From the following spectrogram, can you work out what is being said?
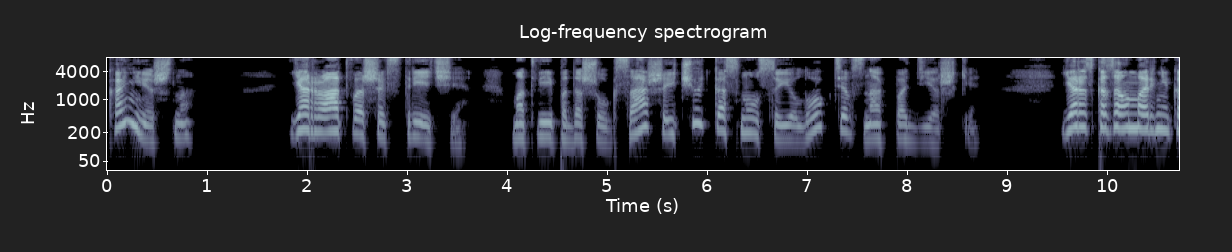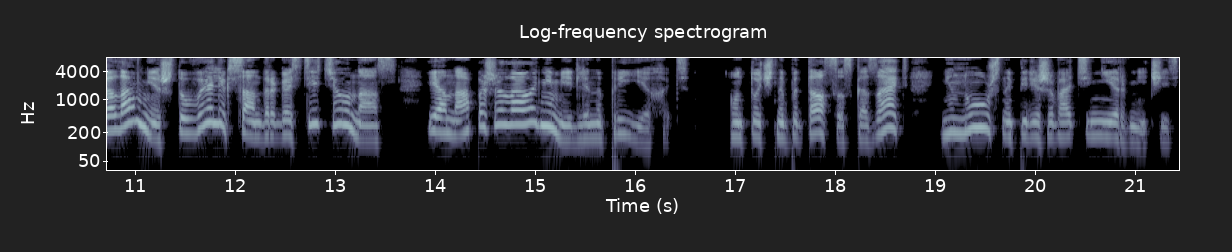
«Конечно. Я рад вашей встрече. Матвей подошел к Саше и чуть коснулся ее локтя в знак поддержки. «Я рассказал Марье Николаевне, что вы, Александр, гостите у нас, и она пожелала немедленно приехать». Он точно пытался сказать, не нужно переживать и нервничать.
